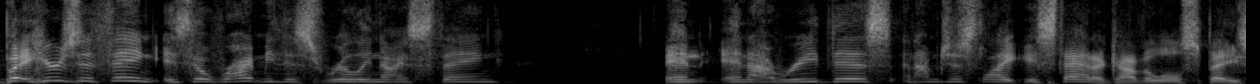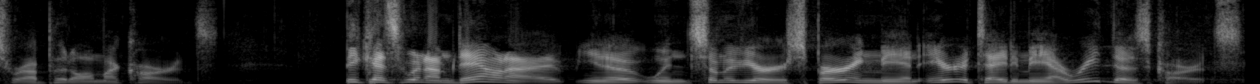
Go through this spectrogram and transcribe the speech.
but here's the thing: is they'll write me this really nice thing, and and I read this, and I'm just like ecstatic. I have a little space where I put all my cards, because when I'm down, I you know when some of you are spurring me and irritating me, I read those cards.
